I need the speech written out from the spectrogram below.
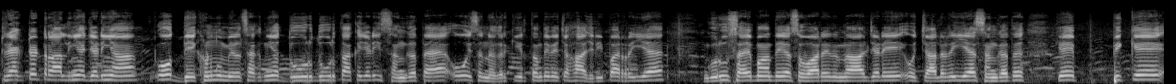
ਟਰੈਕਟਰ, ਟਰਾਲੀਆਂ ਜਿਹੜੀਆਂ, ਉਹ ਦੇਖਣ ਨੂੰ ਮਿਲ ਸਕਦੀਆਂ। ਦੂਰ ਦੂਰ ਤੱਕ ਜਿਹੜੀ ਸੰਗਤ ਹੈ, ਉਹ ਇਸ ਨਗਰ ਕੀਰਤਨ ਦੇ ਵਿੱਚ ਹਾਜ਼ਰੀ ਭਰ ਰਹੀ ਹੈ। ਗੁਰੂ ਸਾਹਿਬਾਂ ਦੇ ਅਸਵਾਰੇ ਦੇ ਨਾਲ ਜਿਹੜੇ ਉਹ ਚੱਲ ਰਹੀ ਹੈ ਸੰਗਤ ਕਿ ਪਿੱਕੇ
